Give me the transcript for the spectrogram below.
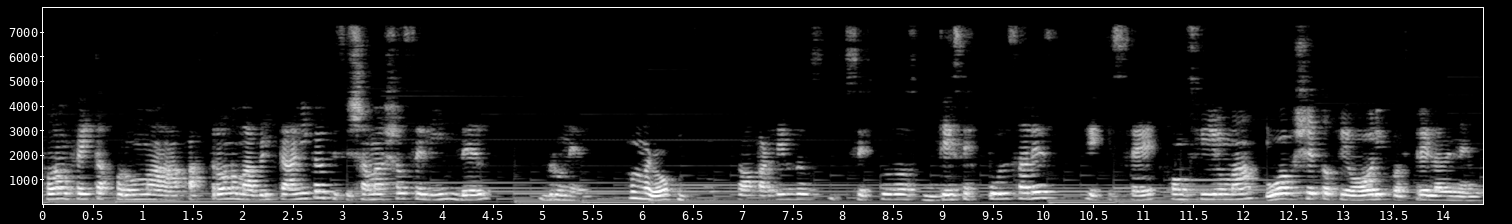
foram feitas por uma astrônoma britânica que se chama Jocelyn Bell Brunel. Ah, legal. Então, a partir dos estudos desses púlsares, é que se confirma o objeto teórico, a estrela de nêutrons.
